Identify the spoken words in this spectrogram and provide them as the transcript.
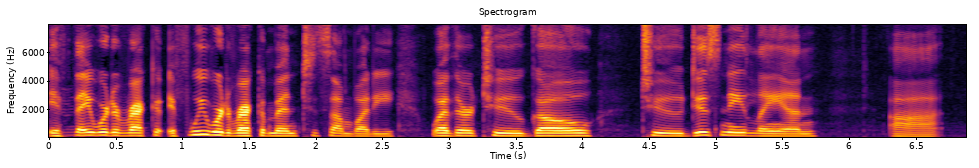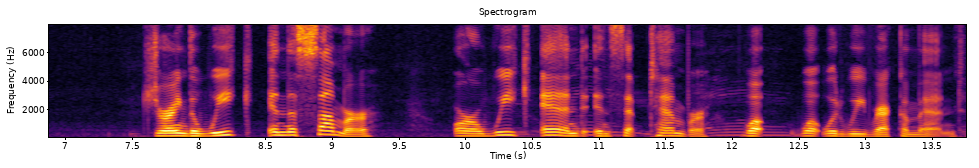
if they were to rec- if we were to recommend to somebody whether to go to Disneyland uh, during the week in the summer or a weekend in September, what what would we recommend?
